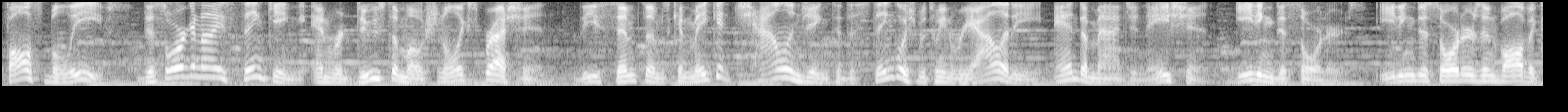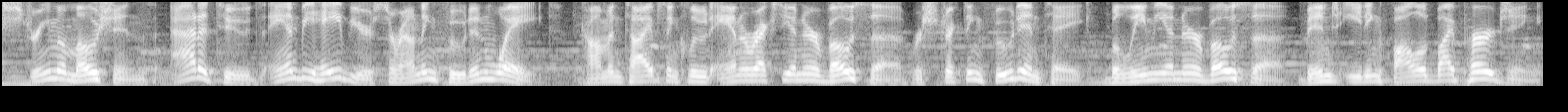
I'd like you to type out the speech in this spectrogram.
false beliefs, disorganized thinking, and reduced emotional expression. These symptoms can make it challenging to distinguish between reality and imagination. Eating disorders. Eating disorders involve extreme emotions, attitudes, and behaviors surrounding food and weight. Common types include anorexia nervosa, restricting food intake, bulimia nervosa, binge eating followed by purging,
